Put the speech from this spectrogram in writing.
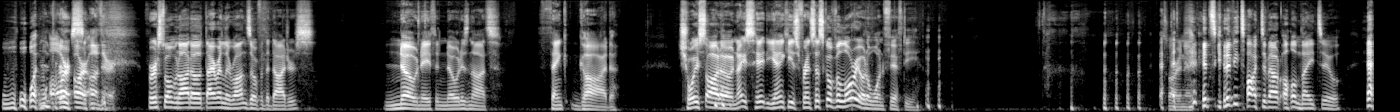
one Or, or other. First Bowman auto, Thayron Liranzo for the Dodgers. No, Nathan, no, it is not. Thank God. Choice auto, nice hit, Yankees, Francisco Velorio to 150. Sorry, Nick. It's going to be talked about all night, too. Vaughn's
